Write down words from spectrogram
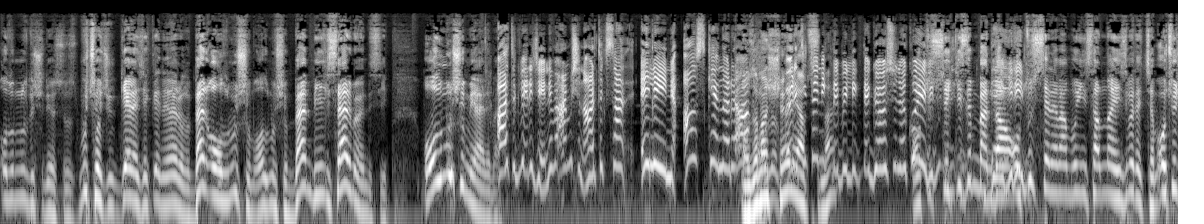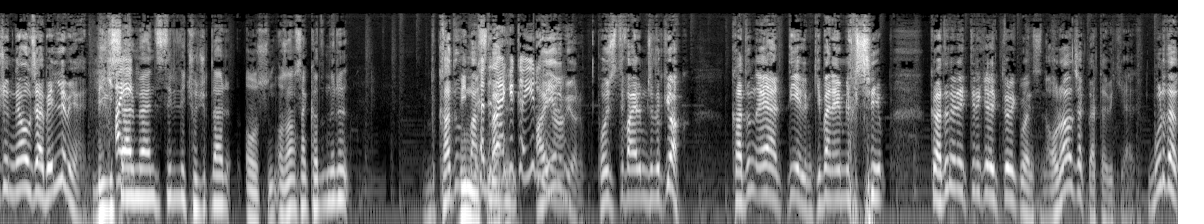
olumlu düşünüyorsunuz. Bu çocuk gelecekte neler olur? Ben olmuşum olmuşum. Ben bilgisayar mühendisiyim. Olmuşum yani ben. Artık vereceğini vermişsin. Artık sen eleğini az kenara al. O zaman Oğlum, şöyle Öyle yapsınlar. Titanic'le birlikte göğsüne koy. elini. 38'im ben daha Devril. 30 sene ben bu insanlığa hizmet edeceğim. O çocuğun ne olacağı belli mi yani? Bilgisayar Ay- mühendisleriyle çocuklar olsun. O zaman sen kadınları Kadın Bilmesin. bak Kadın ben erkek ayırmıyor. ayırmıyorum. Pozitif ayrımcılık yok. Kadın eğer diyelim ki ben emlakçıyım. Kadın elektrik elektronik mühendisliği. Onu alacaklar tabii ki yani. Burada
